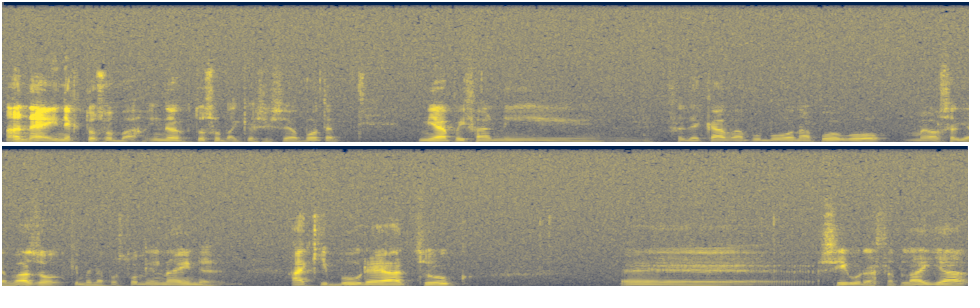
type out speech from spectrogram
Α, ναι, είναι εκτός ο Μπα. Είναι εκτός ο Μπα και ο Σισε. Οπότε μια πιθανή φεντεκάβα που μπορώ να πω εγώ με όσα διαβάζω και με την αποστολή να είναι Ακιμπού, Ρέατσουκ, ε, σίγουρα στα πλάγια.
